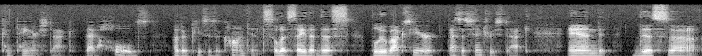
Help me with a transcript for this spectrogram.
container stack that holds other pieces of content. So let's say that this blue box here, that's a Sentry stack. And this uh,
